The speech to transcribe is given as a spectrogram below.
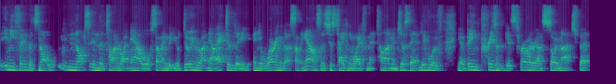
anything that's not not in the time right now or something that you're doing right now actively and you're worrying about something else is just taking away from that time and just that level of you know being present gets thrown around so much but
